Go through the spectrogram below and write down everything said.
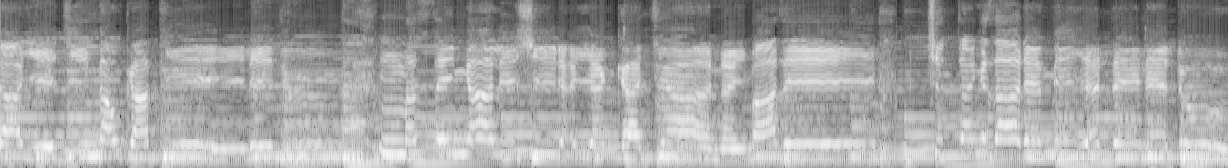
တာရဲ့ကြီးနောက်ကပြေးလေသူမစိန်ငါလေးရှိတဲ့ရခါကြနိုင်ပါစေချစ်တန်ကစားတဲ့မင်းရဲ့တဲ့နဲ့တို့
